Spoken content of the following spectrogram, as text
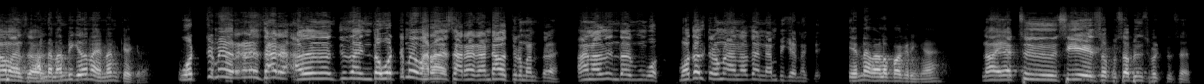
ஆமா சார். அந்த நம்பிக்கை தான் நான் என்னன்னு கேக்குறேன். ஒற்றுமை இருக்கணும் சார். அது இதுதான் இந்த ஒற்றுமை வராது சார் ரெண்டாவது திருமணத்துல. அதனால இந்த முதல் திருமணம் அதனால தான் நம்பிக்கை எனக்கு. என்ன வேலை பாக்குறீங்க? நான் ex CA sub sub inspector sir.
